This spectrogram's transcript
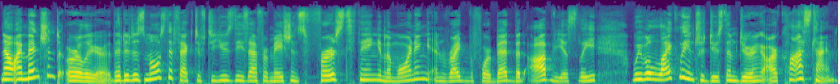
Now, I mentioned earlier that it is most effective to use these affirmations first thing in the morning and right before bed, but obviously, we will likely introduce them during our class time.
